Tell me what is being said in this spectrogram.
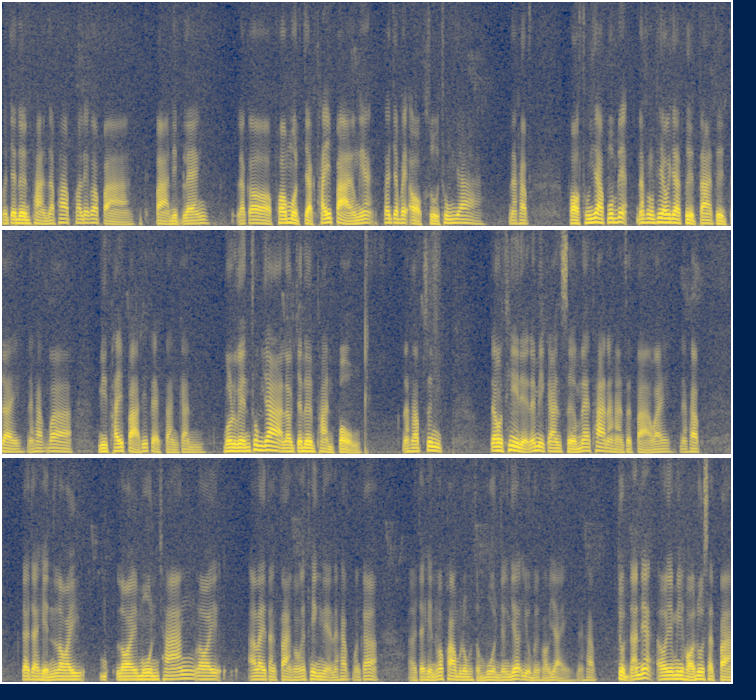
มันจะเดินผ่านสภาพเขาเรียกว่าป่าป่าดิบแล้ง แล้วก็พอหมดจากไทยป่าตรงนี้ก็จะไปออกสู่ทุ่งหญ้านะครับ พออกทุ่งหญ้าปุ๊บเนี่ยนักท่องเที่ยวจะตื่นตาตื่นใจนะครับว่ามีไทยป่าที่แตกต่างกัน บริเวณทุ่งหญ้าเราจะเดินผ่านโป่งนะครับ ซึ่งเจ้าที่เนี่ยได้มีการเสริมแร่ธาตุอาหารสัตว์ป่าไว้นะครับก็จะเห็นรอยรอยมูลช้างรอยอะไรต่างๆ ของกระทิงเนี่ยนะครับ มันก็จะเห็นว่าความอุดมสมบูรณ์ยังเยอะอยู่บนเขาใหญ่นะครับ จุดนั้นเนี่ยเรายังมีหอดูสัตว์ป่า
